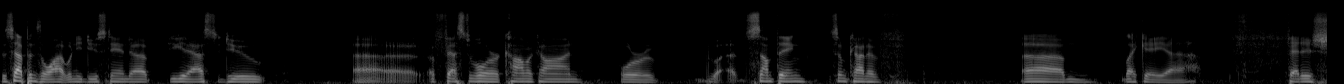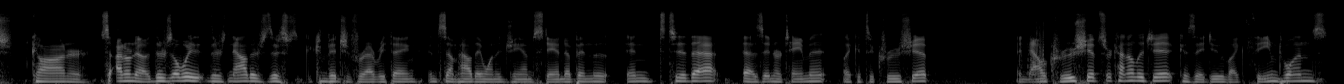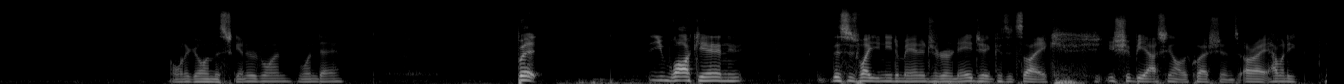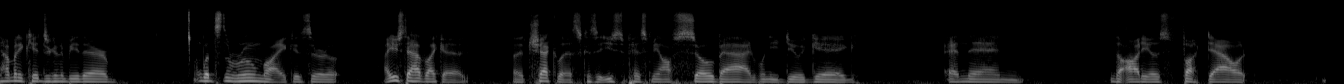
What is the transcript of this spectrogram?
this happens a lot when you do stand up. You get asked to do uh, a festival or a comic con or something, some kind of um, like a uh, fetish con or so, I don't know. There's always there's now there's this convention for everything, and somehow they want to jam stand up in the into that as entertainment, like it's a cruise ship. And now cruise ships are kind of legit because they do like themed ones. I want to go on the Skynyrd one one day. But you walk in, this is why you need a manager or an agent because it's like you should be asking all the questions. All right, how many how many kids are going to be there? What's the room like? Is there I used to have like a a checklist because it used to piss me off so bad when you do a gig and then the audio's fucked out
